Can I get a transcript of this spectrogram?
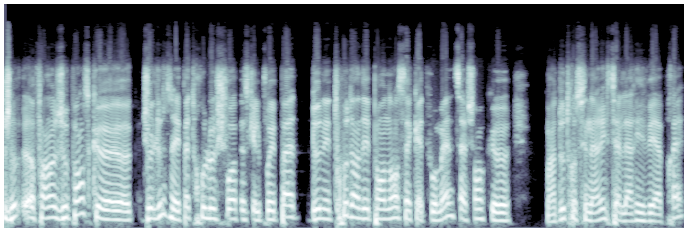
je, enfin, je pense que Joel Jones n'avait pas trop le choix parce qu'elle pouvait pas donner trop d'indépendance à Catwoman, sachant que ben, d'autres scénaristes allaient arriver après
